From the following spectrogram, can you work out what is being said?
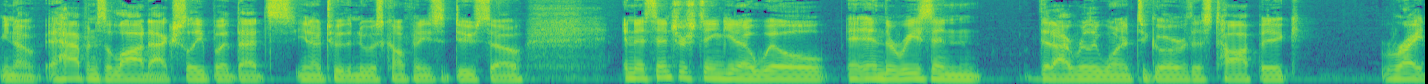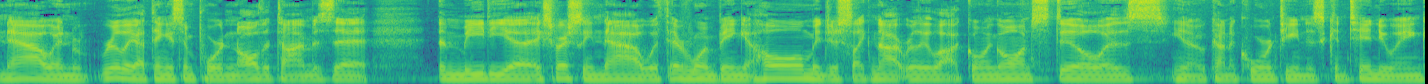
you know it happens a lot actually, but that's you know two of the newest companies to do so. And it's interesting, you know, Will, and the reason that I really wanted to go over this topic right now, and really I think it's important all the time, is that the media, especially now with everyone being at home and just like not really a lot going on still as, you know, kind of quarantine is continuing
